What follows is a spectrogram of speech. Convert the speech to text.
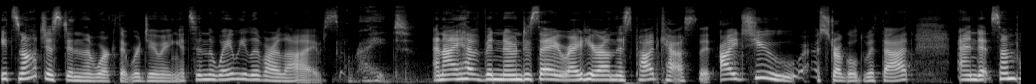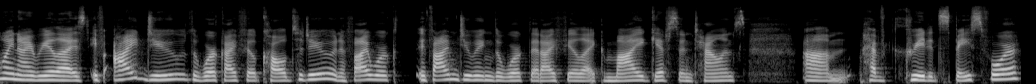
it's not just in the work that we're doing it's in the way we live our lives Right. And I have been known to say right here on this podcast that I too struggled with that. And at some point I realized if I do the work I feel called to do, and if I work, if I'm doing the work that I feel like my gifts and talents um, have created space for,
